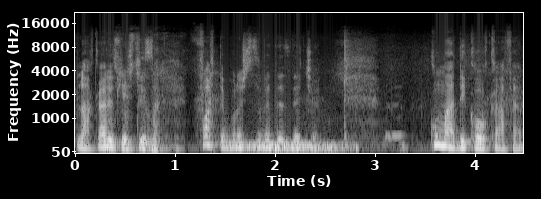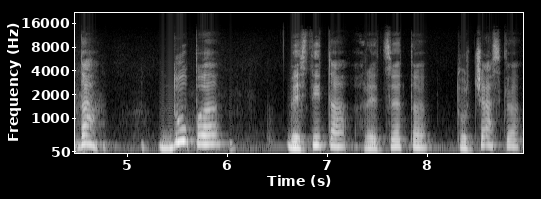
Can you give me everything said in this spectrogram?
La care susțin. Foarte bună și să vedeți de ce. Cum adică o cafea? Da, după vestita rețetă turcească,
